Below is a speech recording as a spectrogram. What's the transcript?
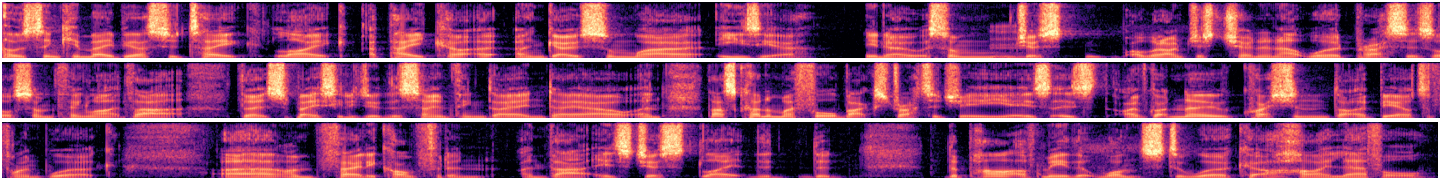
I was thinking maybe I should take like a pay cut and go somewhere easier. You know, some just when I'm just churning out WordPresses or something like that. That's basically do the same thing day in day out, and that's kind of my fallback strategy. Is is I've got no question that I'd be able to find work. Uh, I'm fairly confident in that. It's just like the the the part of me that wants to work at a high level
